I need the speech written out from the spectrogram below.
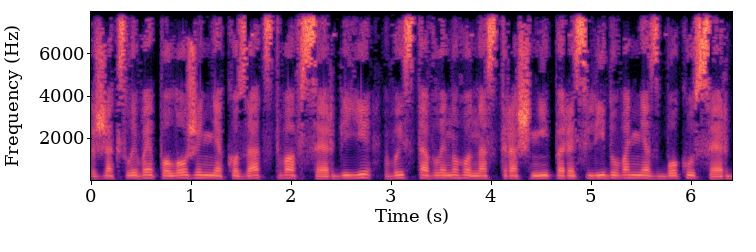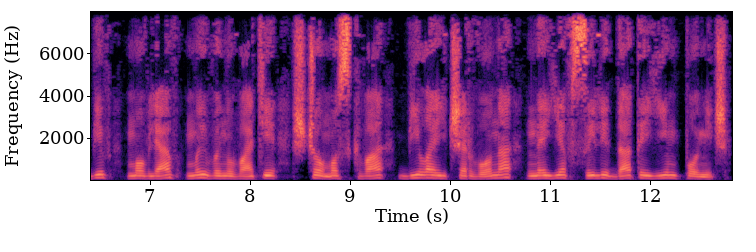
Жахливе положення козацтва в Сербії, виставленого на страшні переслідування з боку сербів, мовляв, ми винуваті, що Москва, біла і червона, не є в силі дати їм поміч.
